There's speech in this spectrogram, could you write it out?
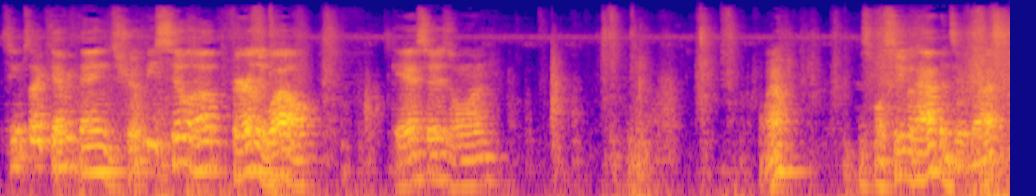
seems like everything should be sealed up fairly well. Gas is on. Well, we'll see what happens here, guys.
